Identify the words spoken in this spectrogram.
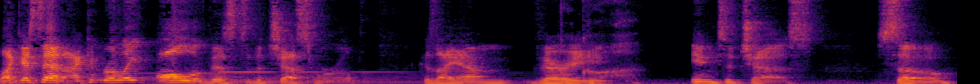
Like I said, I can relate all of this to the chess world. Because I am very into chess. So,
